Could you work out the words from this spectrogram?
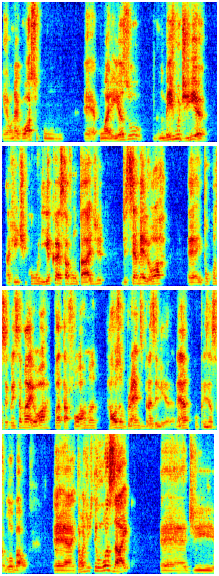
é um negócio com é, com Arezo, no mesmo dia a gente comunica essa vontade de ser a melhor é, e por consequência maior plataforma House of Brands brasileira, né, com presença uhum. global. É, então a gente tem um mosaico é, de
